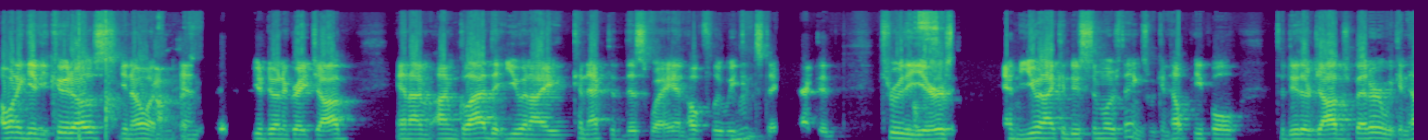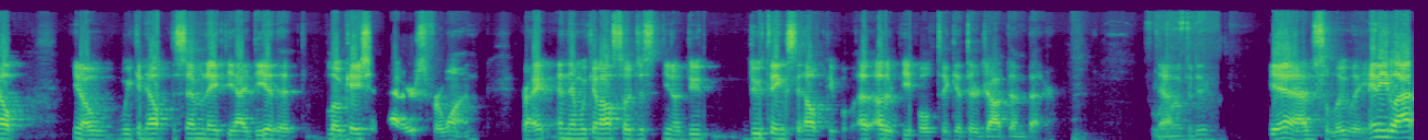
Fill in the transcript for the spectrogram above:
I want to give you kudos, you know, and, and you're doing a great job. And I'm I'm glad that you and I connected this way, and hopefully we mm-hmm. can stay connected through the years. And you and I can do similar things. We can help people to do their jobs better. We can help, you know, we can help disseminate the idea that location matters for one, right? And then we can also just you know do do things to help people, other people, to get their job done better. yeah. love to do. Yeah, absolutely. Any last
